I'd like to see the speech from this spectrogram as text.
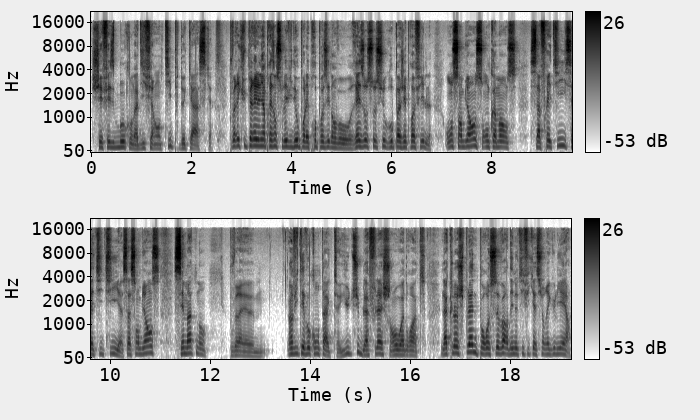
Chez Facebook, on a différents types de casques. Vous pouvez récupérer les liens présents sous les vidéos pour les proposer dans vos réseaux sociaux, groupages et profils. On s'ambiance, on commence. Ça frétille, ça titille, ça s'ambiance, c'est maintenant. Vous pouvez euh, Invitez vos contacts, YouTube la flèche en haut à droite, la cloche pleine pour recevoir des notifications régulières.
